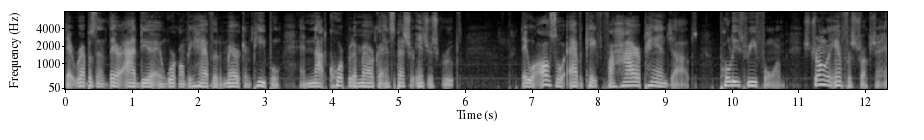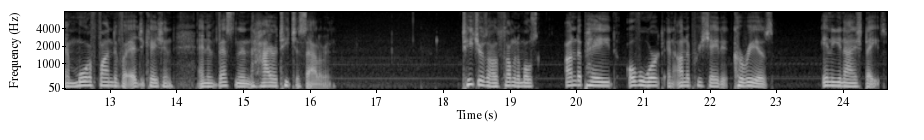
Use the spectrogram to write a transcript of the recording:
that represent their idea and work on behalf of the American people and not corporate America and special interest groups. They will also advocate for higher paying jobs, police reform, stronger infrastructure, and more funding for education and investing in higher teacher salary. Teachers are some of the most underpaid, overworked, and unappreciated careers in the United States.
